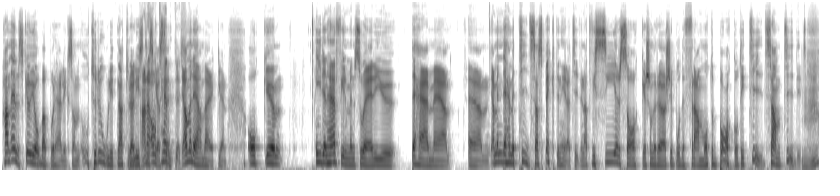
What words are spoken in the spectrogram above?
han älskar att jobba på det här liksom otroligt naturalistiska mm, han är sättet. Ja men det är han verkligen. Och um, i den här filmen så är det ju det här med ja, men det här med tidsaspekten hela tiden, att vi ser saker som rör sig både framåt och bakåt i tid samtidigt. Mm.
